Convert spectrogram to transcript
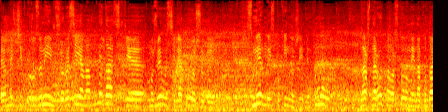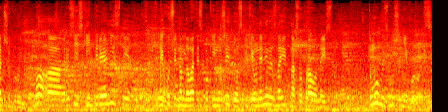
Ми чітко розуміємо, що Росія нам не дасть е, можливості для того, щоб мирно і спокійно жити. Тому наш народ налаштований на подальшу боротьбу. Ну а російські імперіалісти не хочуть нам давати спокійно жити, оскільки вони не визнають нашого права на існування. Тому ми змушені боротися.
